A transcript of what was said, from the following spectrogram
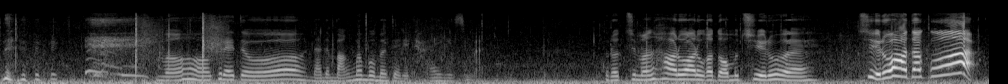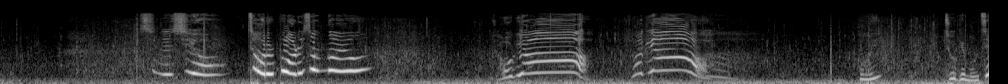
뭐 그래도 나는 막만 보면 되니 다행이지만 그렇지만 하루하루가 너무 지루해 지루하다고! 신이시여 저를 버리셨나요? 저기요! 저기요! 어이? 저게 뭐지?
